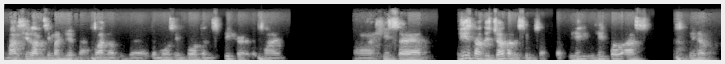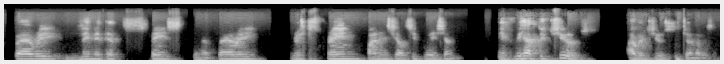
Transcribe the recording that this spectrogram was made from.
Marsillam Simanjuntak, one of the, the most important speaker at the time, uh, he said, he's not the journalist himself, but he, he told us in a very limited space, in a very restrained financial situation, if we have to choose, I will choose journalism.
